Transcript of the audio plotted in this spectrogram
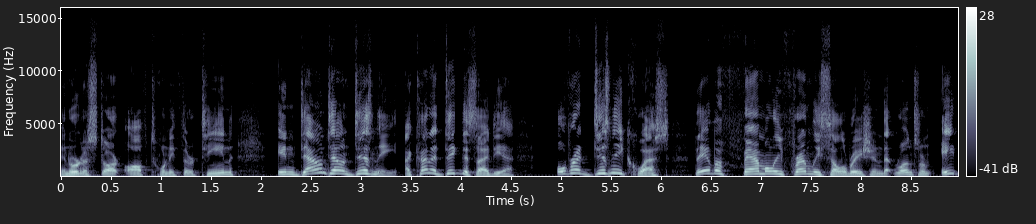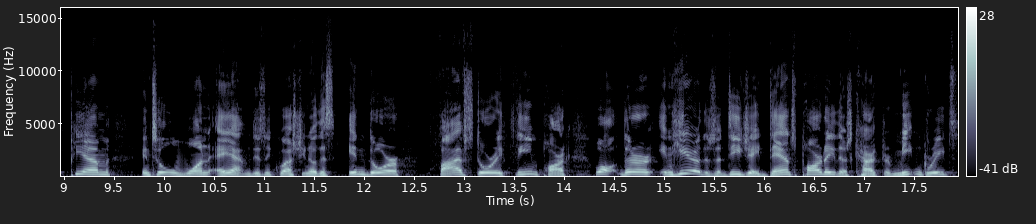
in order to start off 2013. In downtown Disney, I kind of dig this idea. Over at Disney Quest, they have a family friendly celebration that runs from 8 p.m. until 1 a.m. Disney Quest, you know, this indoor five story theme park. Well, there in here, there's a DJ dance party, there's character meet and greets,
